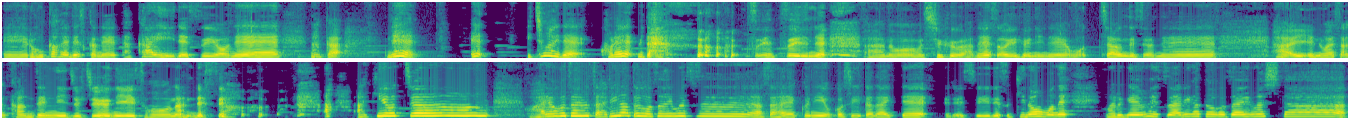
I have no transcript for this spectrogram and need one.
えー、ロンカフェですかね。高いですよね。なんか、ね、え、一枚でこれみたいな。ついついね、あの、主婦はね、そういうふうにね、思っちゃうんですよね。はい。NY さん、完全に受注に、そうなんですよ。あ、あきおちゃん。おはようございます。ありがとうございます。朝早くにお越しいただいて嬉しいです。昨日もね、マルゲンフェスありがとうございました。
